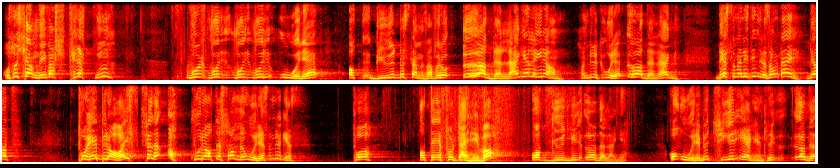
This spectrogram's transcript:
Og så kommer det i vers 13, hvor, hvor, hvor, hvor ordet at Gud bestemmer seg for å ødelegge hele greia. Han bruker ordet 'ødelegge'. Det som er litt interessant her, det er at på hebraisk så er det akkurat det samme ordet som brukes. På at det er forderva, og at Gud vil ødelegge. Og ordet betyr egentlig øde,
